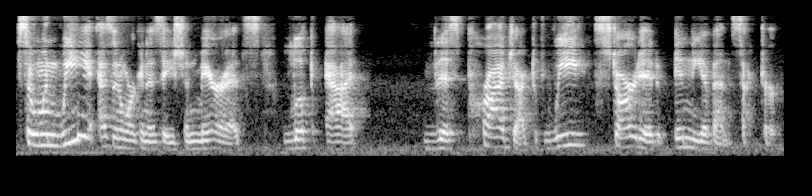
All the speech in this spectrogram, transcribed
So when we as an organization, Maritz, look at this project, we started in the event sector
